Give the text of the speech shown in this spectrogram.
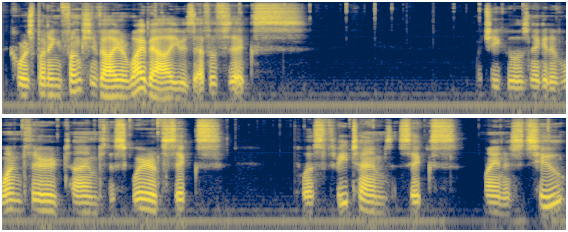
The corresponding function value or y value is f of 6, which equals negative 1 third times the square of 6 plus 3 times 6 minus 2.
